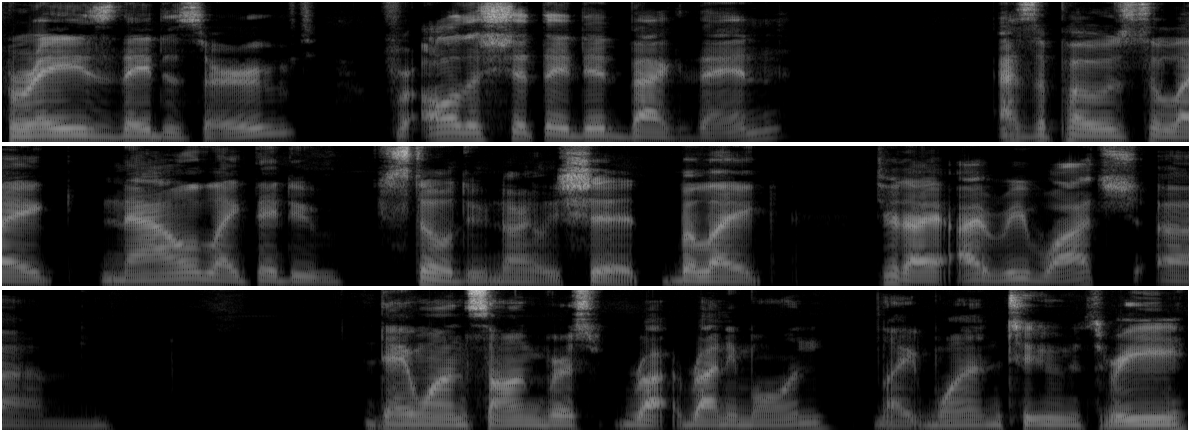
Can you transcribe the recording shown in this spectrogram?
praise they deserved for all the shit they did back then as opposed to like now like they do still do gnarly shit but like dude i i rewatch um Daewon Song versus Ro- rodney mullen like one two three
